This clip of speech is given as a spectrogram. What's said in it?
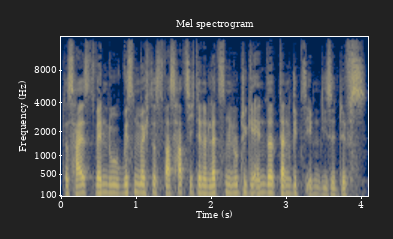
Das heißt, wenn du wissen möchtest, was hat sich denn in der letzten Minute geändert, dann gibt's eben diese Diffs.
